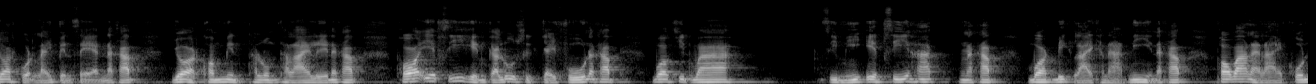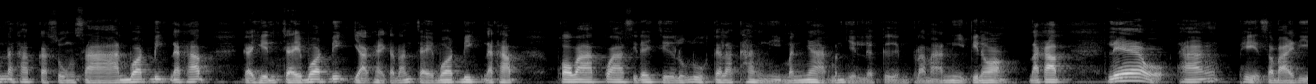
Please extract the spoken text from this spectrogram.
ยอดกดไลค์เป็นแสนนะครับ ยอดคอมเมนต์ถล่มทลายเลยนะครับพอ FC เห็นการรู้สึกใจฟูนะครับบอคิดว่าสิมี FC ฮักนะครับ บอดบิ๊กหลายขนาดนี้นะครับ เพราะว่าหลายๆคนนะครับกระสงสารบอดบิ๊กนะครับก็เห็นใจบอดบิ๊กอยากให้กำลังใจบอดบิ๊กนะครับเพราะว่ากว่าสิได้เจอลูกๆ แต่ละครั้งนี่มันยากมันเย็นเหลือเกินประมาณนี้พี่น้องนะครับแล้วทั้งเพจสบายดี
